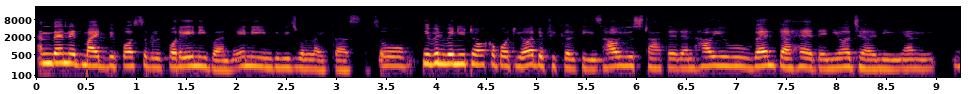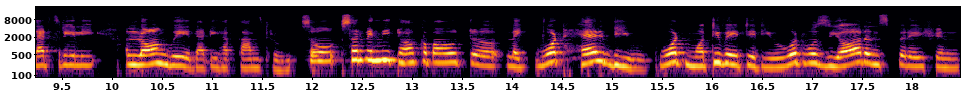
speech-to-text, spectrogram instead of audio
and then it might be possible for anyone any individual like us. So even when you talk about your difficulties how you started and how you went ahead in your journey and that's really a long way that you have come through. So sir when we talk about uh, like what helped you what motivated you what was your inspiration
